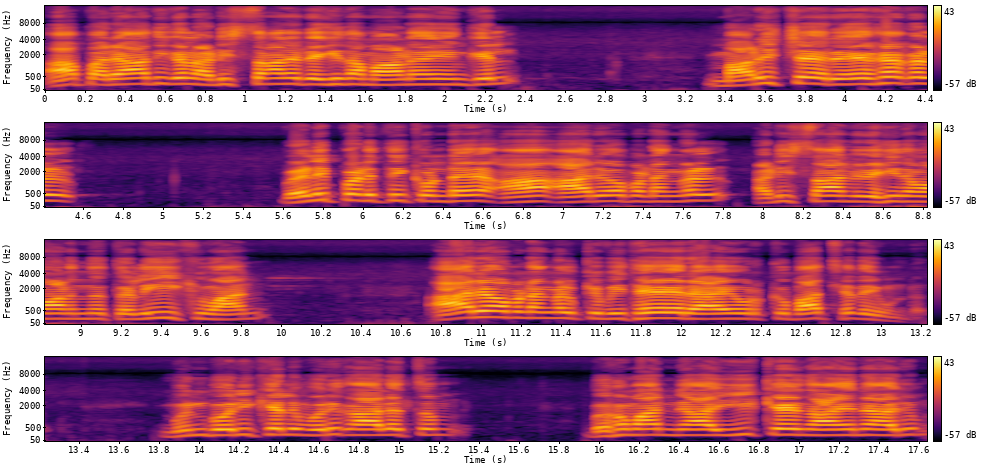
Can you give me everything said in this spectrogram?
ആ പരാതികൾ അടിസ്ഥാനരഹിതമാണ് എങ്കിൽ മറിച്ച് രേഖകൾ വെളിപ്പെടുത്തിക്കൊണ്ട് ആ ആരോപണങ്ങൾ അടിസ്ഥാനരഹിതമാണെന്ന് തെളിയിക്കുവാൻ ആരോപണങ്ങൾക്ക് വിധേയരായവർക്ക് ബാധ്യതയുണ്ട്. മുൻപൊരിക്കലും ഒരു കാലത്തും ബഹുമാന്യായ ഇ കെ നായനാരും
